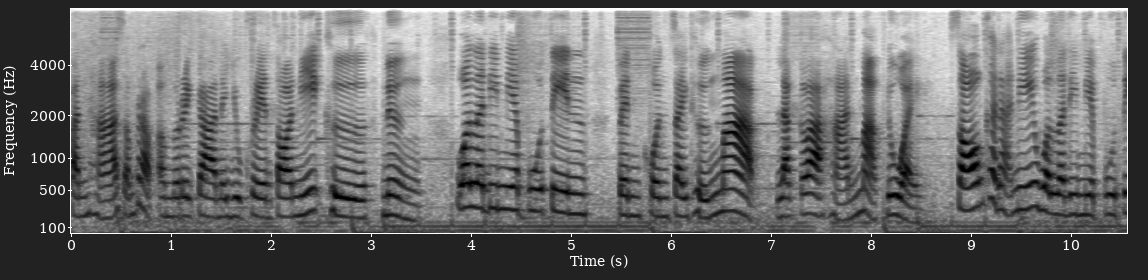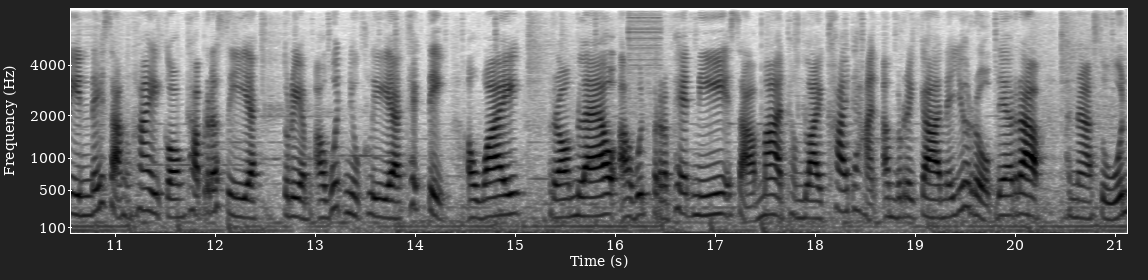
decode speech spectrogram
ปัญหาสำหรับอเมริกาในยูเครนตอนนี้คือ 1. วลาดิเมียร์ปูติน เป็นคนใจถึงมากและกล้าหาญมากด้วย 2. ขณะนี้วลาดิเมียร์ปูตินได้สั่งให้กองทัพรัสเซีย เตรียมอาวุธนิวเคลียร์เทคติกเอาไว้ พร้อมแล้วอาวุธประเภทนี้สามารถทำลายค่ายทหารอเมริกาในยุโรปได้ราบพนาศูนย์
